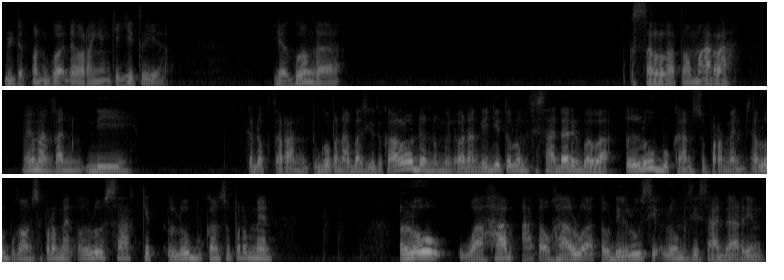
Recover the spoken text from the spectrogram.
di depan gue ada orang yang kayak gitu ya ya gue nggak kesel atau marah. Memang kan di kedokteran tuh gue pernah bahas gitu kalau udah nemuin orang kayak gitu lu mesti sadarin bahwa lu bukan Superman. Misalnya lu bukan Superman lu sakit lu bukan Superman. Lu waham atau halu atau delusi lu mesti sadarin.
